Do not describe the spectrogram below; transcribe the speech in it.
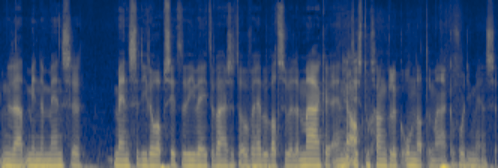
Inderdaad, minder mensen mensen die erop zitten, die weten waar ze het over hebben, wat ze willen maken. En Ja. het is toegankelijk om dat te maken voor die mensen.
